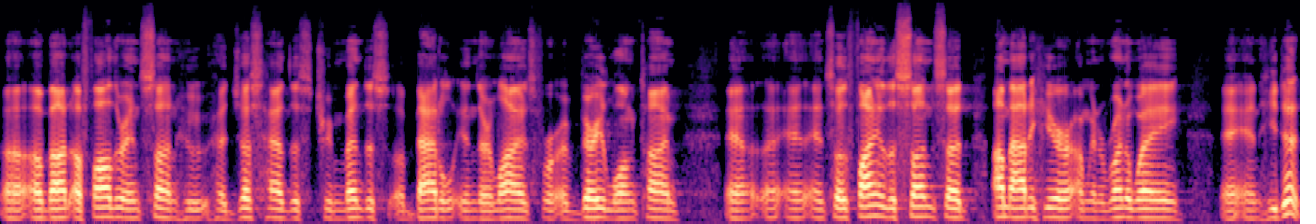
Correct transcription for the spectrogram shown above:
uh, about a father and son who had just had this tremendous uh, battle in their lives for a very long time. Uh, and, and, so finally the son said, I'm out of here, I'm going to run away. And, and he did.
